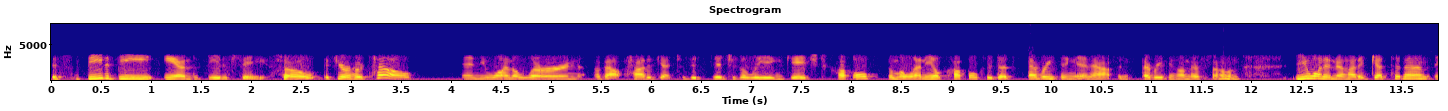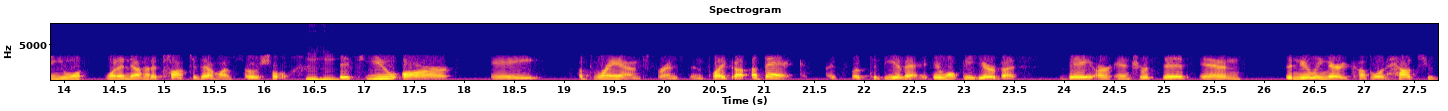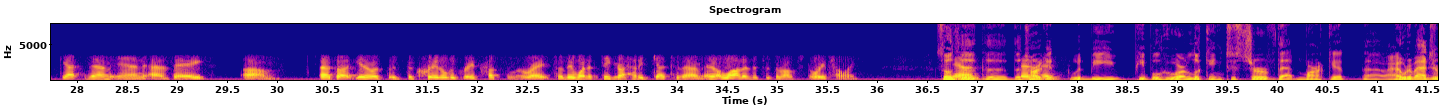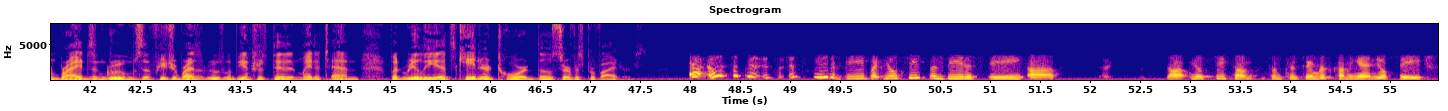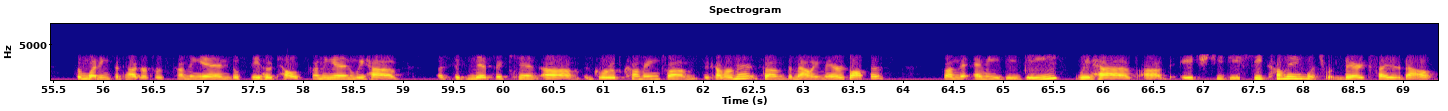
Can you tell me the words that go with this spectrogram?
it's B two B and B two C. So if you're a hotel and you want to learn about how to get to the digitally engaged couple, the millennial couple who does everything in app and everything on their phone, you want to know how to get to them and you want, want to know how to talk to them on social. Mm-hmm. If you are a a brand, for instance, like a, a bank, I spoke to B of A. They won't be here, but they are interested in the newly married couple and how to get them in as a um, as a you know the, the cradle to grave customer, right? So they want to figure out how to get to them, and a lot of this is around storytelling. So And- the, the, the and- target and- would be people who are looking to serve that market. Uh, I would imagine brides and grooms, the future brides and grooms, would be interested and might attend, but really it's catered toward those service providers. It's, it's, it's B two B, but you'll see some B two C. Uh, stuff. You'll see some some consumers coming in. You'll see some wedding photographers coming in. You'll see hotels coming in. We have a significant uh, group coming from the government, from the Maui Mayor's office, from the MEDB. We have uh, the HTDC coming, which we're very excited about.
